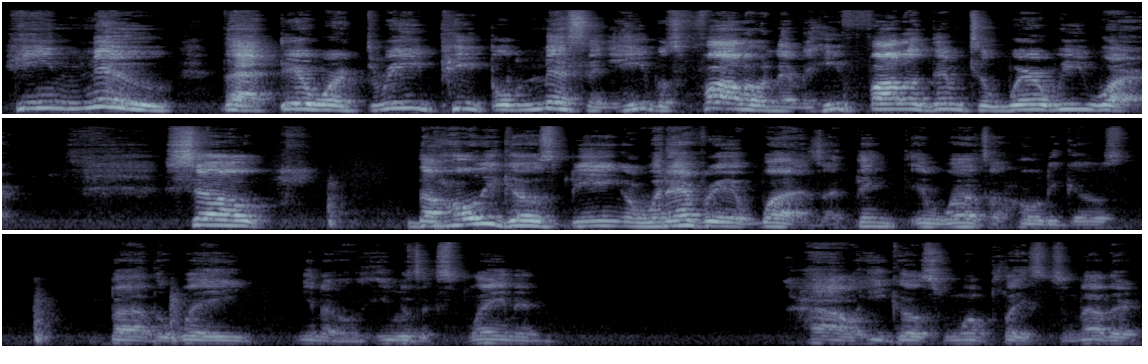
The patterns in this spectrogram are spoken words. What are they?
He knew that there were three people missing. He was following them, and he followed them to where we were. So, the Holy Ghost being, or whatever it was, I think it was a Holy Ghost, by the way, you know, he was explaining how he goes from one place to another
